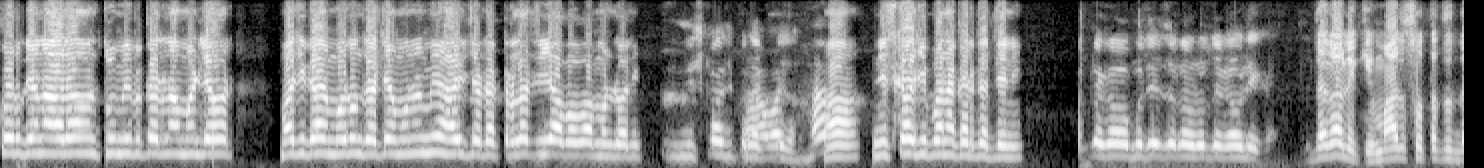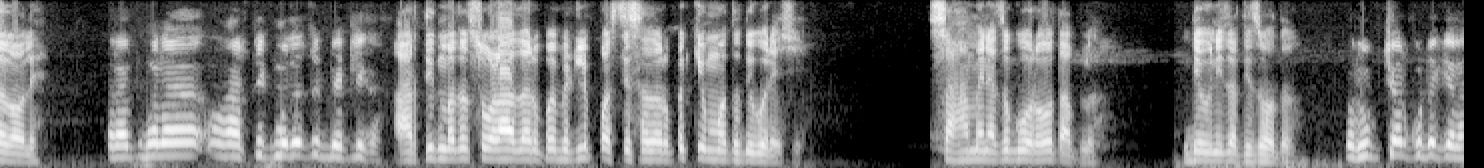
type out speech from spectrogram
करू देणार आला आणि तुम्ही बी करणार म्हणल्यावर माझी गाय मरून जाते म्हणून मी हळीच्या डॉक्टरलाच या बाबा म्हणलो आणि निष्काळजीपणा. हा निष्काळजीपणा करतात त्यांनी. आपल्या गावामध्ये जनावर दगावले का? दगावले की माझं स्वतःच दगावले. तर तुम्हाला आर्थिक मदत भेटली का? आर्थिक मदत सोळा हजार रुपये भेटली पस्तीस हजार रुपये किंमत होती गोऱ्याची. सहा महिन्याचं गोरं होतं आपलं. देवणी जातीचं होतं. पण उपचार कुठे केला?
